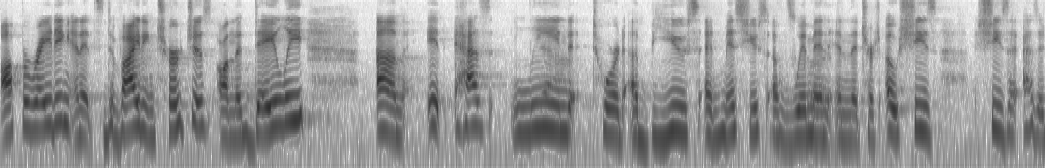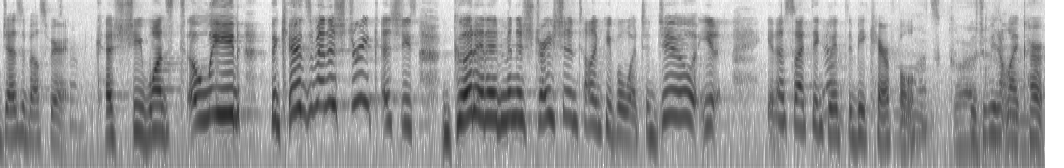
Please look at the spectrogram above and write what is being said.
operating and it's dividing churches on the daily, um, it has leaned toward abuse and misuse of women in the church. Oh, she's she's has a Jezebel spirit because she wants to lead the kids ministry because she's good at administration, telling people what to do. You know, you know. So I think we have to be careful. Oh, that's good. We don't like her.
